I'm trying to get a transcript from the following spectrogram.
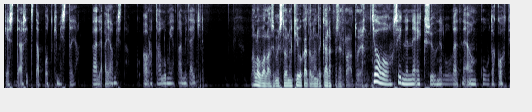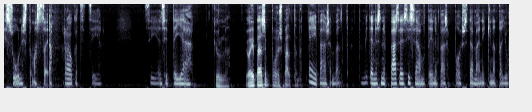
kestää sitten sitä potkimista ja päälle ajamista, kun aurataan lumia tai mitä ikinä. Palovalaisimista on kiva katsella niitä kärppäsen raatoja. Joo, sinne ne eksyy. Ne luulee, että ne on kuuta kohti suunnistamassa ja raukat sit siihen, siihen sitten jää. Kyllä. Joo, ei pääse pois välttämättä. Ei pääse välttämättä. Miten ne sinne pääsee sisään, mutta ei ne pääse pois. Sitä mä en ikinä taju.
